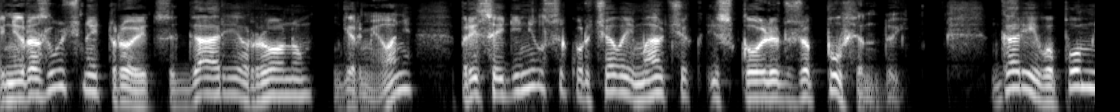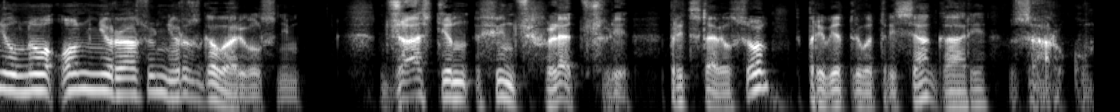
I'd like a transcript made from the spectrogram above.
неразлучной троице Гарри, Рону, Гермионе присоединился курчавый мальчик из колледжа Пуффендуй. Гарри его помнил, но он ни разу не разговаривал с ним. «Джастин Финч-Флетчли», — представился он, приветливо тряся Гарри за руку.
